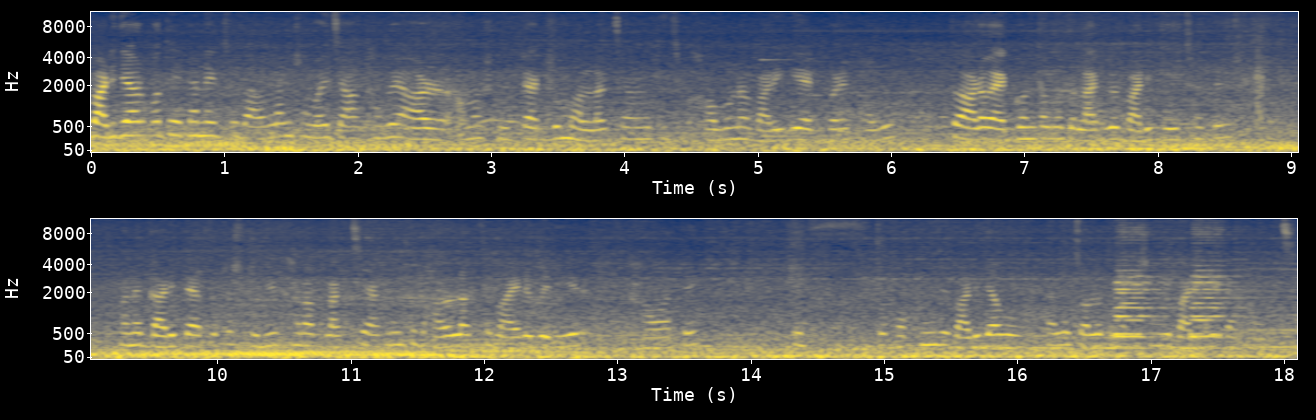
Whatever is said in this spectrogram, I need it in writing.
বাড়ি যাওয়ার পথে এখানে একটু দাঁড়ালাম, সবাই চা খাবে আর আমার শরীরটা একদম ভালো লাগছে, আমি কিছু খাব না, বাড়ি গিয়ে একবারে খাব। তো আরও এক ঘণ্টা মতো লাগবে বাড়ি পৌঁছাতে। মানে গাড়িতে এতটা শরীর খারাপ লাগছে, এখন একটু ভালো লাগছে বাইরে বেরিয়ে খাওয়াতে। তো- কখন যে বাড়ি যাব, তাহলে চলো তোমাদের সঙ্গে বাড়ি গিয়ে দেখা হচ্ছে।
